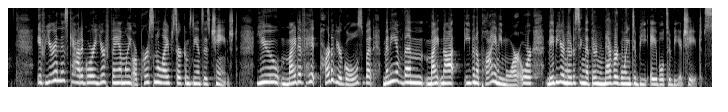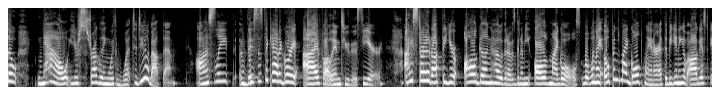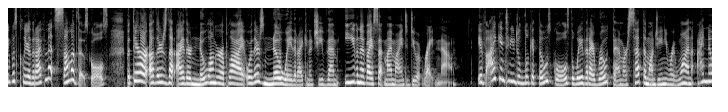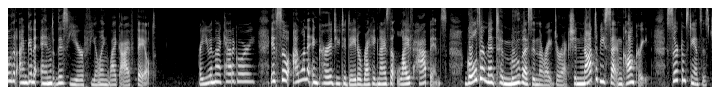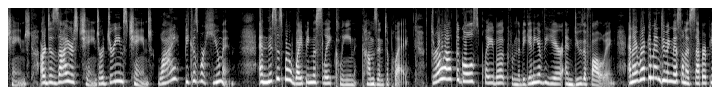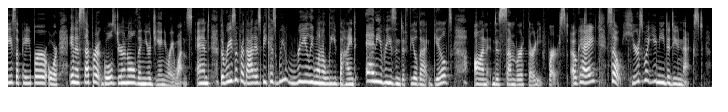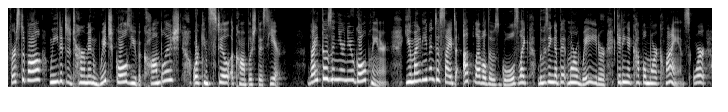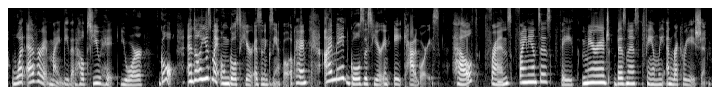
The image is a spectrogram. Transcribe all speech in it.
If you're in this category, your family or personal life circumstances changed. You might have hit part of your goals, but many of them might not even apply anymore, or maybe you're noticing that they're never going to be able to be achieved. So now you're struggling with what to do about them. Honestly, this is the category I fall into this year. I started off the year all gung ho that I was going to meet all of my goals, but when I opened my goal planner at the beginning of August, it was clear that I've met some of those goals, but there are others that either no longer apply or there's no way that I can achieve them, even if I set my mind to do it right now. If I continue to look at those goals the way that I wrote them or set them on January 1, I know that I'm going to end this year feeling like I've failed. Are you in that category? If so, I want to encourage you today to recognize that life happens. Goals are meant to move us in the right direction, not to be set in concrete. Circumstances change, our desires change, our dreams change. Why? Because we're human. And this is where wiping the slate clean comes into play. Throw out the goals playbook from the beginning of the year and do the following. And I recommend doing this on a separate piece of paper or in a separate goals journal than your January ones. And the reason for that is because we really want to leave behind any reason to feel that guilt on December 31st. Okay? So here's what you need to do next. First of all, we need to determine which goals you've accomplished or can still accomplish this year. Write those in your new goal planner. You might even decide to uplevel those goals like losing a bit more weight or getting a couple more clients or whatever it might be that helps you hit your goal. And I'll use my own goals here as an example, okay? I made goals this year in eight categories health, friends, finances, faith, marriage, business, family, and recreation.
